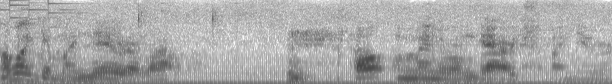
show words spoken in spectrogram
I might get my Nero out. Oh, I'm in the wrong garage for my Nero.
